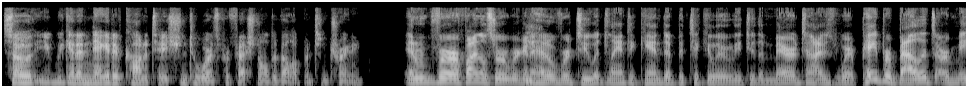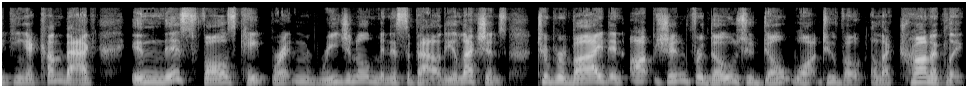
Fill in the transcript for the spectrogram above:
So you, we get a negative connotation towards professional development and training. And for our final story, we're going to head over to Atlantic Canada, particularly to the Maritimes, where paper ballots are making a comeback in this fall's Cape Breton regional municipality elections to provide an option for those who don't want to vote electronically.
